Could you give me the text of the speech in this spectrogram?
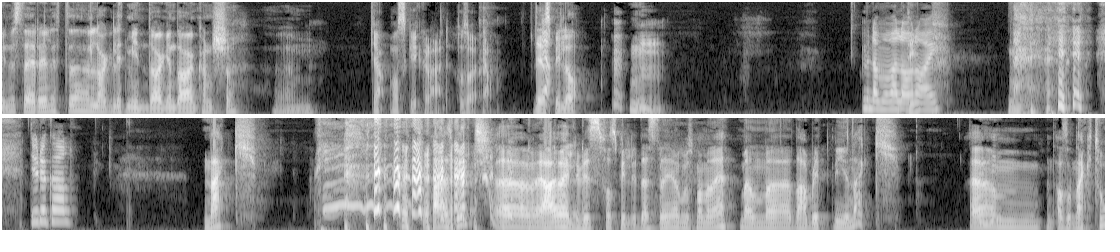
Investere litt, eh, lage litt middag en dag, kanskje. Um, ja, vaske klær. så ja. Det ja. spillet, da. Mm. Men da må være lov, da òg. du da, Carl? Nack. har jeg spilt. Uh, jeg har jo heldigvis fått spille i Destiny og kost meg med det, men uh, det har blitt mye Nack. Um, mm -hmm. Altså Nack 2.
